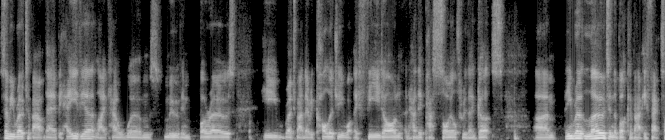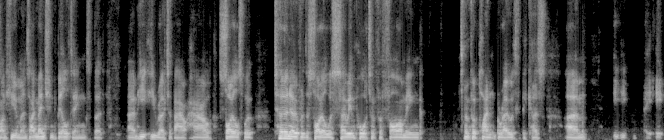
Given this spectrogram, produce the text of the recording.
so he wrote about their behavior, like how worms move in burrows. He wrote about their ecology, what they feed on and how they pass soil through their guts. Um, and he wrote loads in the book about effects on humans. I mentioned buildings, but um, he, he wrote about how soils were, turnover of the soil was so important for farming and for plant growth because um, it, it,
